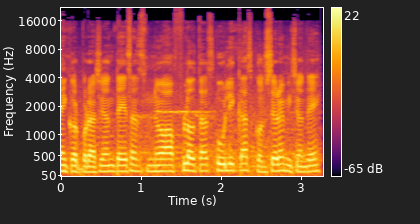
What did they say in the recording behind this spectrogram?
la incorporación de esas nuevas flotas públicas con cero emisión de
